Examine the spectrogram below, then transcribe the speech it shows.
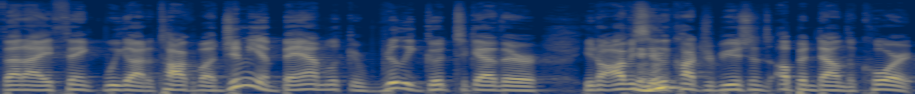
that I think we got to talk about. Jimmy and Bam looking really good together. You know, obviously mm-hmm. the contributions up and down the court.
